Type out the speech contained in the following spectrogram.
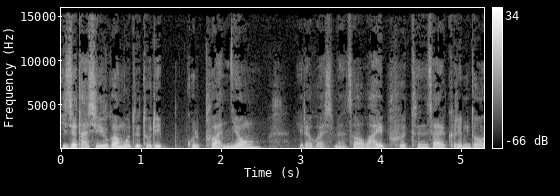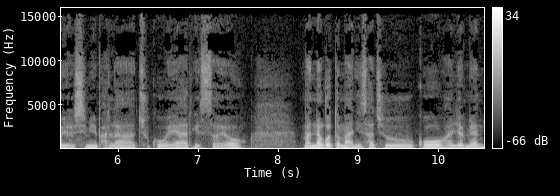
이제 다시 육아 모드 돌입. 골프 안녕 이라고 하시면서 와이프 튼살 크림도 열심히 발라주고 해야겠어요. 만난 것도 많이 사주고 하려면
